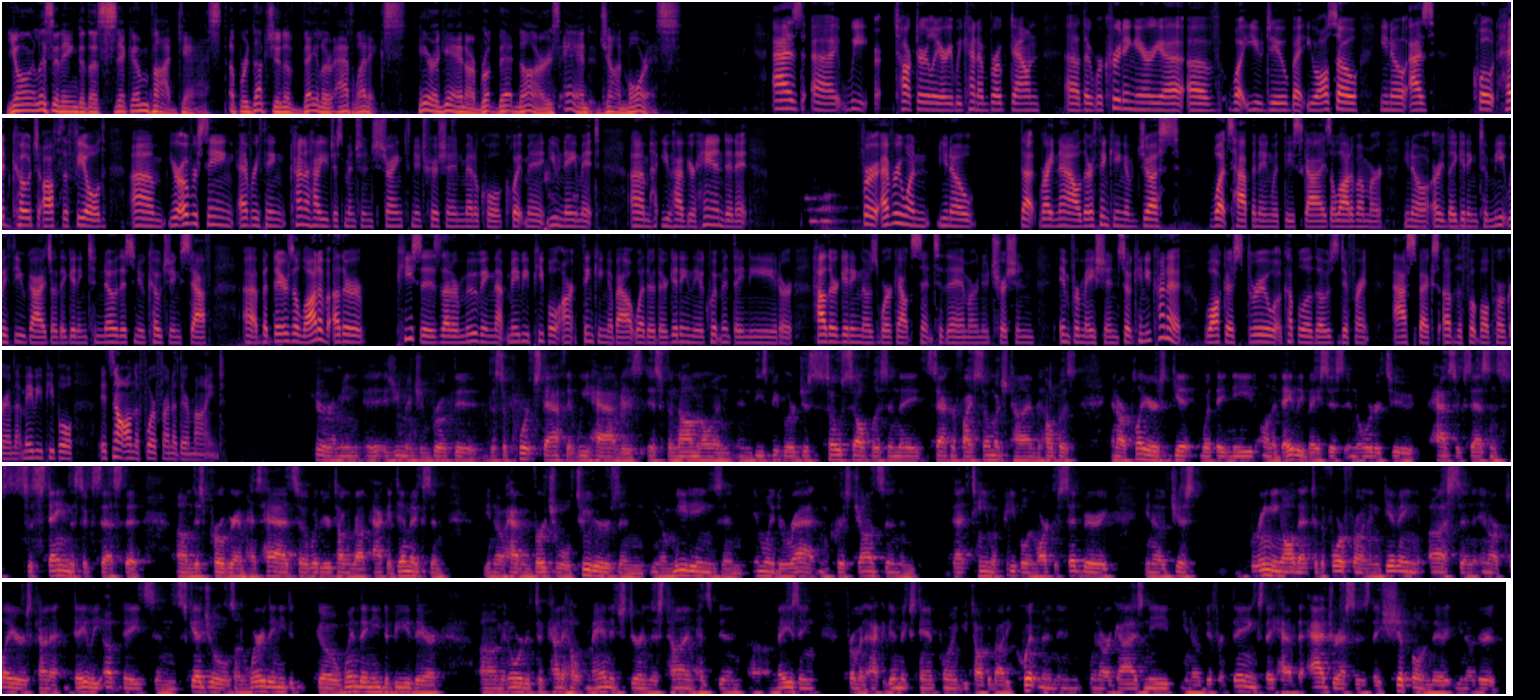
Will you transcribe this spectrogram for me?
You're listening to the Sic 'Em Podcast, a production of Baylor Athletics. Here again are Brooke Bednars and John Morris. As uh, we talked earlier, we kind of broke down uh, the recruiting area of what you do, but you also, you know, as quote head coach off the field, um, you're overseeing everything, kind of how you just mentioned: strength, nutrition, medical equipment, you name it. Um, you have your hand in it for everyone, you know, that right now they're thinking of just what's happening with these guys. A lot of them are, you know, are they getting to meet with you guys? Are they getting to know this new coaching staff? Uh, but there's a lot of other pieces that are moving that maybe people aren't thinking about, whether they're getting the equipment they need or how they're getting those workouts sent to them or nutrition information. So, can you kind of walk us through a couple of those different aspects of the football program that maybe people, it's not on the forefront of their mind? Sure. I mean, as you mentioned, Brooke, the, the support staff that we have is is phenomenal, and and these people are just so selfless, and they sacrifice so much time to help us and our players get what they need on a daily basis in order to have success and sustain the success that um, this program has had. So whether you're talking about academics and you know having virtual tutors and you know meetings and Emily Durrat and Chris Johnson and that team of people and Marcus Sedbury you know, just bringing all that to the forefront and giving us and, and our players kind of daily updates and schedules on where they need to go, when they need to be there, um, in order to kind of help manage during this time has been uh, amazing from an academic standpoint. You talk about equipment, and when our guys need, you know, different things, they have the addresses, they ship them. They're, you know, they're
